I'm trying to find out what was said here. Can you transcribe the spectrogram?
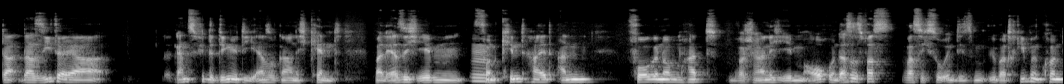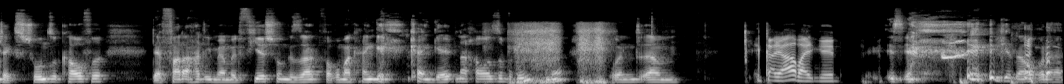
da, da sieht er ja ganz viele Dinge, die er so gar nicht kennt, weil er sich eben Mhm. von Kindheit an vorgenommen hat, wahrscheinlich eben auch, und das ist was, was ich so in diesem übertriebenen Kontext schon so kaufe. Der Vater hat ihm ja mit vier schon gesagt, warum er kein, Geld, kein Geld nach Hause bringt, ne? Und ähm, Er kann ja arbeiten gehen. ist ja genau, oder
